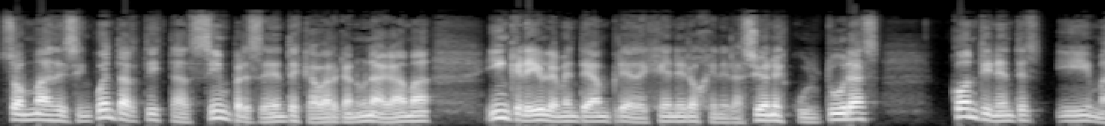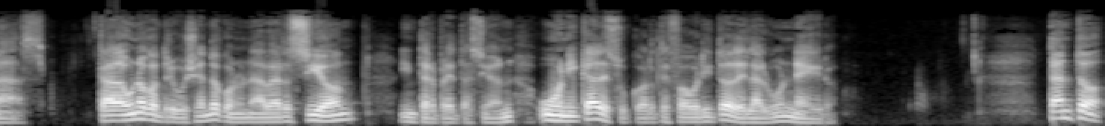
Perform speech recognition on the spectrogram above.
Son más de 50 artistas sin precedentes que abarcan una gama increíblemente amplia de géneros, generaciones, culturas, continentes y más. Cada uno contribuyendo con una versión, interpretación única de su corte favorito del álbum negro. Tanto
